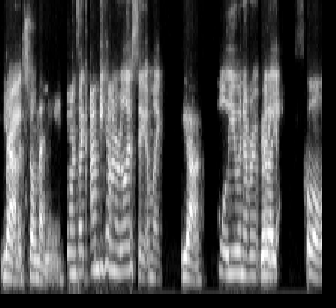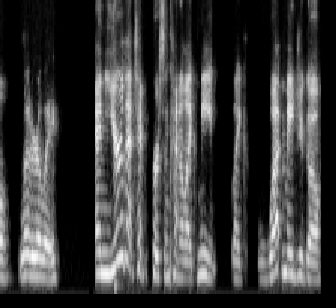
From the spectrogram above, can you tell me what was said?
Yeah, right? so many. Someone's like, I'm becoming a real estate. I'm like, Yeah. cool, you and everybody. Like, cool, literally. and you're that type of person, kind of like me. Like, what made you go,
